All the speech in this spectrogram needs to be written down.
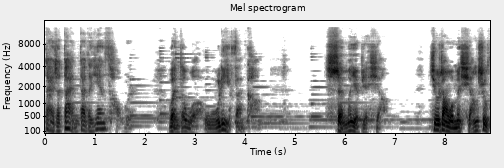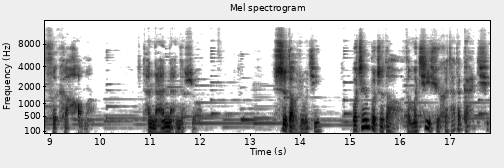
带着淡淡的烟草味，吻得我无力反抗。什么也别想，就让我们享受此刻好吗？他喃喃地说。事到如今，我真不知道怎么继续和他的感情。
